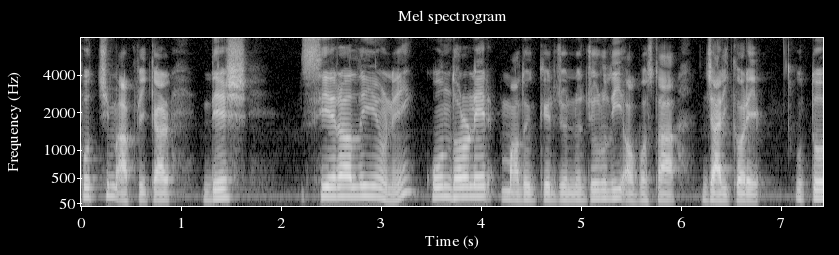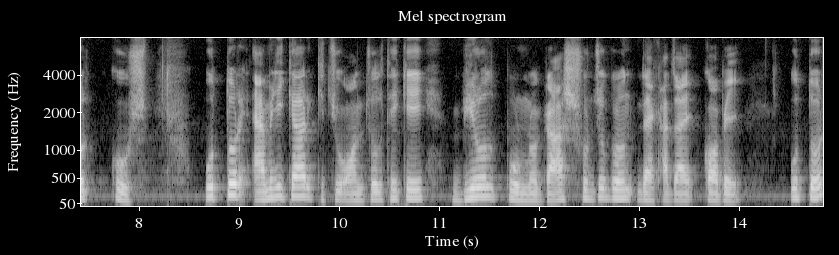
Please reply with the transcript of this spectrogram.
পশ্চিম আফ্রিকার দেশ সিয়েরালিওনে কোন ধরনের মাদকের জন্য জরুরি অবস্থা জারি করে? উত্তর, কুশ। উত্তর আমেরিকার কিছু অঞ্চল থেকে বিরল পূর্ণগ্রাস সূর্যগ্রহণ দেখা যায় কবে? উত্তর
